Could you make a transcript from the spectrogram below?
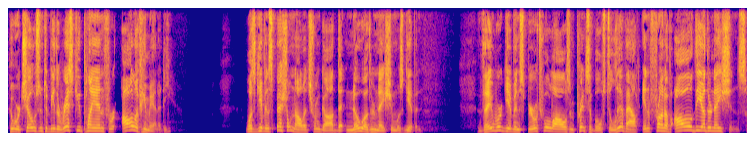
who were chosen to be the rescue plan for all of humanity, was given special knowledge from God that no other nation was given. They were given spiritual laws and principles to live out in front of all the other nations,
